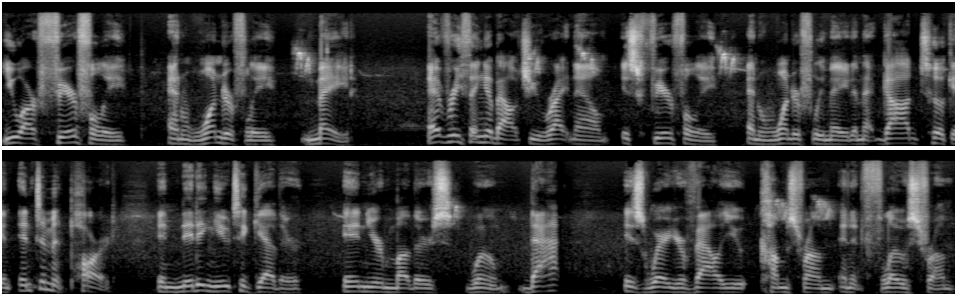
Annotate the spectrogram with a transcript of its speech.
You are fearfully and wonderfully made. Everything about you right now is fearfully and wonderfully made, and that God took an intimate part in knitting you together in your mother's womb. That is where your value comes from and it flows from.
